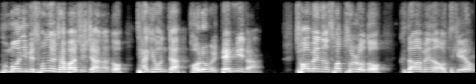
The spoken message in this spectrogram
부모님이 손을 잡아주지 않아도 자기 혼자 걸음을 뗍니다. 처음에는 서툴러도 그 다음에는 어떻게 해요?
